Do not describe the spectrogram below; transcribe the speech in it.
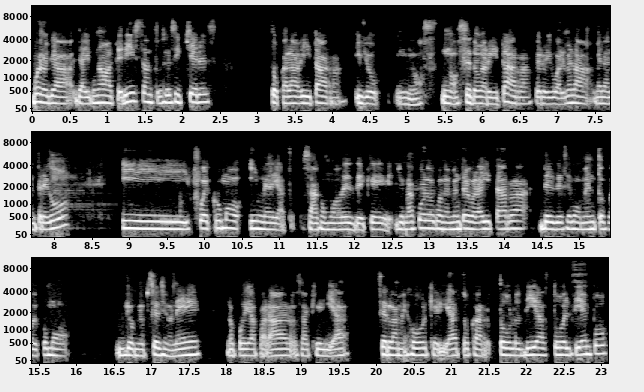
bueno, ya, ya hay una baterista, entonces si quieres, toca la guitarra. Y yo no, no sé tocar guitarra, pero igual me la, me la entregó y fue como inmediato, o sea, como desde que yo me acuerdo cuando él me entregó la guitarra, desde ese momento fue como yo me obsesioné, no podía parar, o sea, quería ser la mejor, quería tocar todos los días, todo el tiempo,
